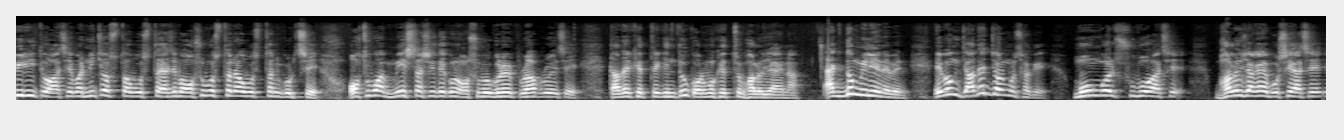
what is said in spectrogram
পীড়িত আছে বা নিচস্থ অবস্থায় আছে বা অশুভ স্থানে অবস্থান করছে, অথবা মেষ রাশিতে কোনো অশুভ গ্রহের প্রভাব রয়েছে, তাদের ক্ষেত্রে কিন্তু কর্মক্ষেত্র ভালো যায় না। একদম মিলিয়ে নেবেন। এবং যাদের জন্মছকে মঙ্গল শুভ আছে, ভালো জায়গায় বসে আছে,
